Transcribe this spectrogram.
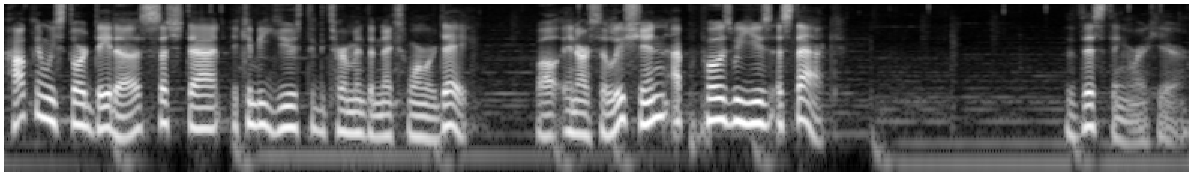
how can we store data such that it can be used to determine the next warmer day? Well, in our solution, I propose we use a stack. This thing right here.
